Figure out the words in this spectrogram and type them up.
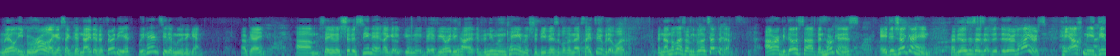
Lil Iburo, I guess like the night of the 30th, we didn't see the moon again. Okay, um, so they should have seen it. Like if you already it, if the new moon came, it should be visible the next night too, but it wasn't. But nonetheless, Rabbi Gil accepted them. Amar Rabbi Dosa ben Horkanis, Ede Shekrahin. Rabbi Dosa says they're liars. Hey Achmi din.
